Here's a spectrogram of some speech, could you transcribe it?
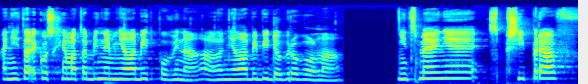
ani ta ekoschémata by neměla být povinná, ale měla by být dobrovolná. Nicméně z příprav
